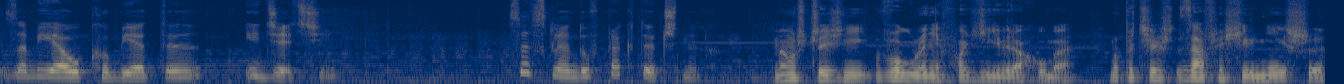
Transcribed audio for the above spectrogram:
Zabijał kobiety i dzieci ze względów praktycznych. Mężczyźni w ogóle nie wchodzili w rachubę, bo przecież zawsze silniejszy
